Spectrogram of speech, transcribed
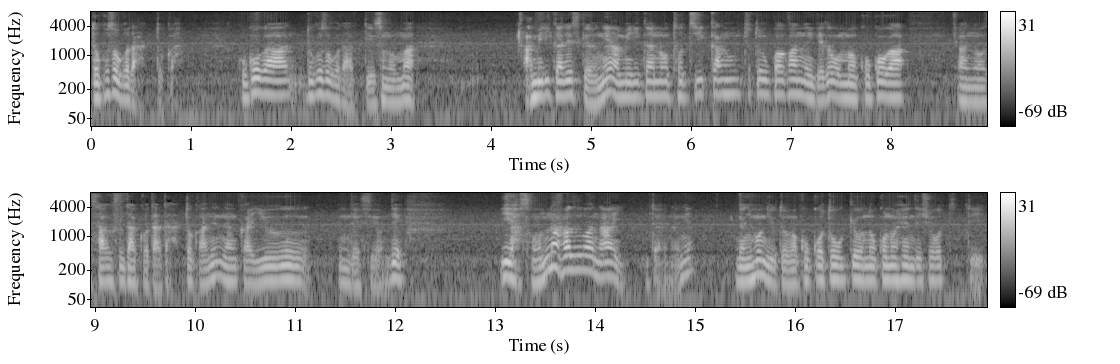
どこそこだとかここがどこそこだっていうそのまあアメリカですけどねアメリカの土地勘ちょっとよくわかんないけど、まあ、ここがあのサウスダコタだとかねなんか言うんですよ。でいやそんなはずはないみたいなね。日本で言うと、まあ、ここ東京のこの辺でしょって言って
